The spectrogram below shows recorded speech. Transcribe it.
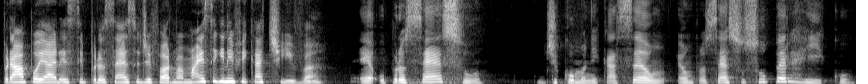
para apoiar esse processo de forma mais significativa? É, o processo de comunicação é um processo super rico.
